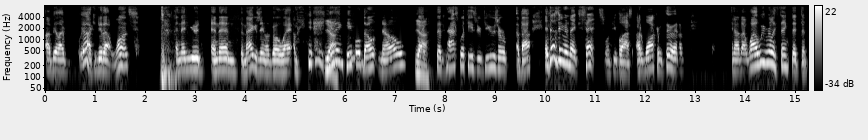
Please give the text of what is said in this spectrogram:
I'd be like, yeah, I could do that once. And then you'd, and then the magazine will go away. I mean, Yeah. you think people don't know Yeah. like, that that's what these reviews are about? It doesn't even make sense when people ask. I'd walk them through it. you know, that well, we really think that the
